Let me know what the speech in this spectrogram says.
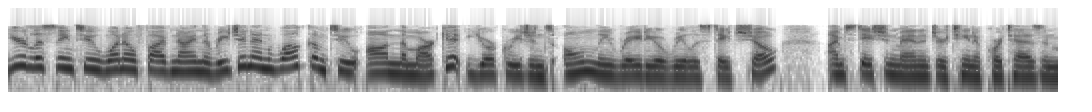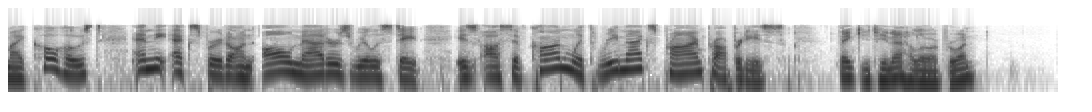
You're listening to 1059 The Region and welcome to On the Market, York Region's only radio real estate show. I'm station manager Tina Cortez and my co-host and the expert on all matters real estate is Asif Khan with Remax Prime Properties. Thank you, Tina. Hello, everyone.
